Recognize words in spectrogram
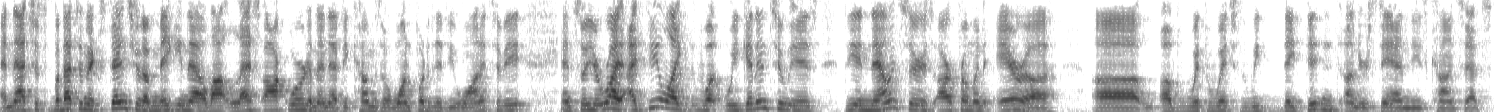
And that's just, but that's an extension of making that a lot less awkward, and then that becomes a one footed if you want it to be. And so you're right. I feel like what we get into is the announcers are from an era uh, of with which we they didn't understand these concepts.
